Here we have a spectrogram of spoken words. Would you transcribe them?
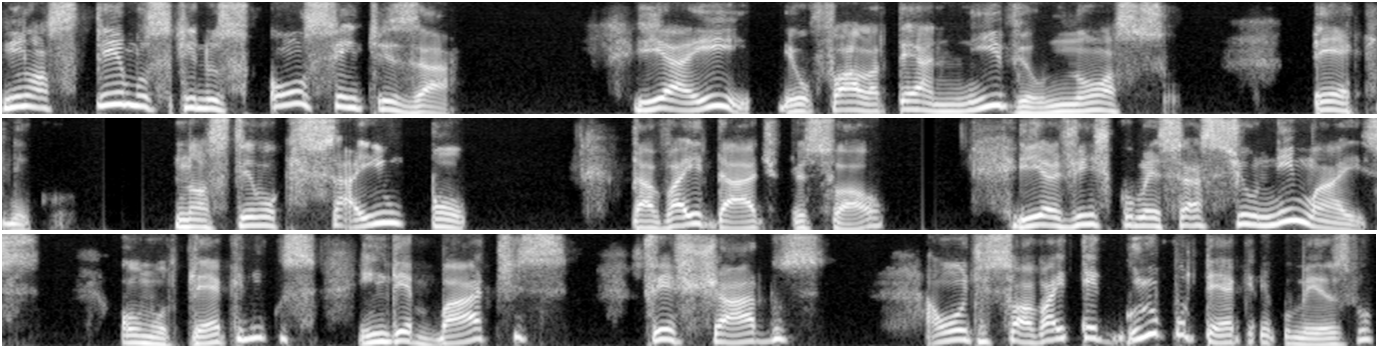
nós temos que nos conscientizar. E aí, eu falo até a nível nosso, técnico, nós temos que sair um pouco da vaidade pessoal e a gente começar a se unir mais como técnicos em debates fechados, onde só vai ter grupo técnico mesmo,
